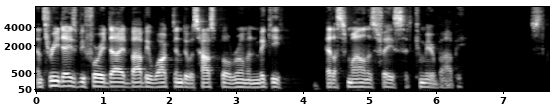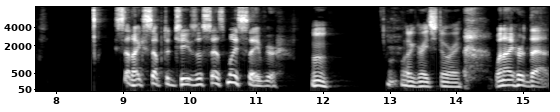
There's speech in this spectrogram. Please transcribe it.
And three days before he died, Bobby walked into his hospital room, and Mickey had a smile on his face. Said, "Come here, Bobby." He said, I accepted Jesus as my Savior. Hmm. What a great story. When I heard that,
